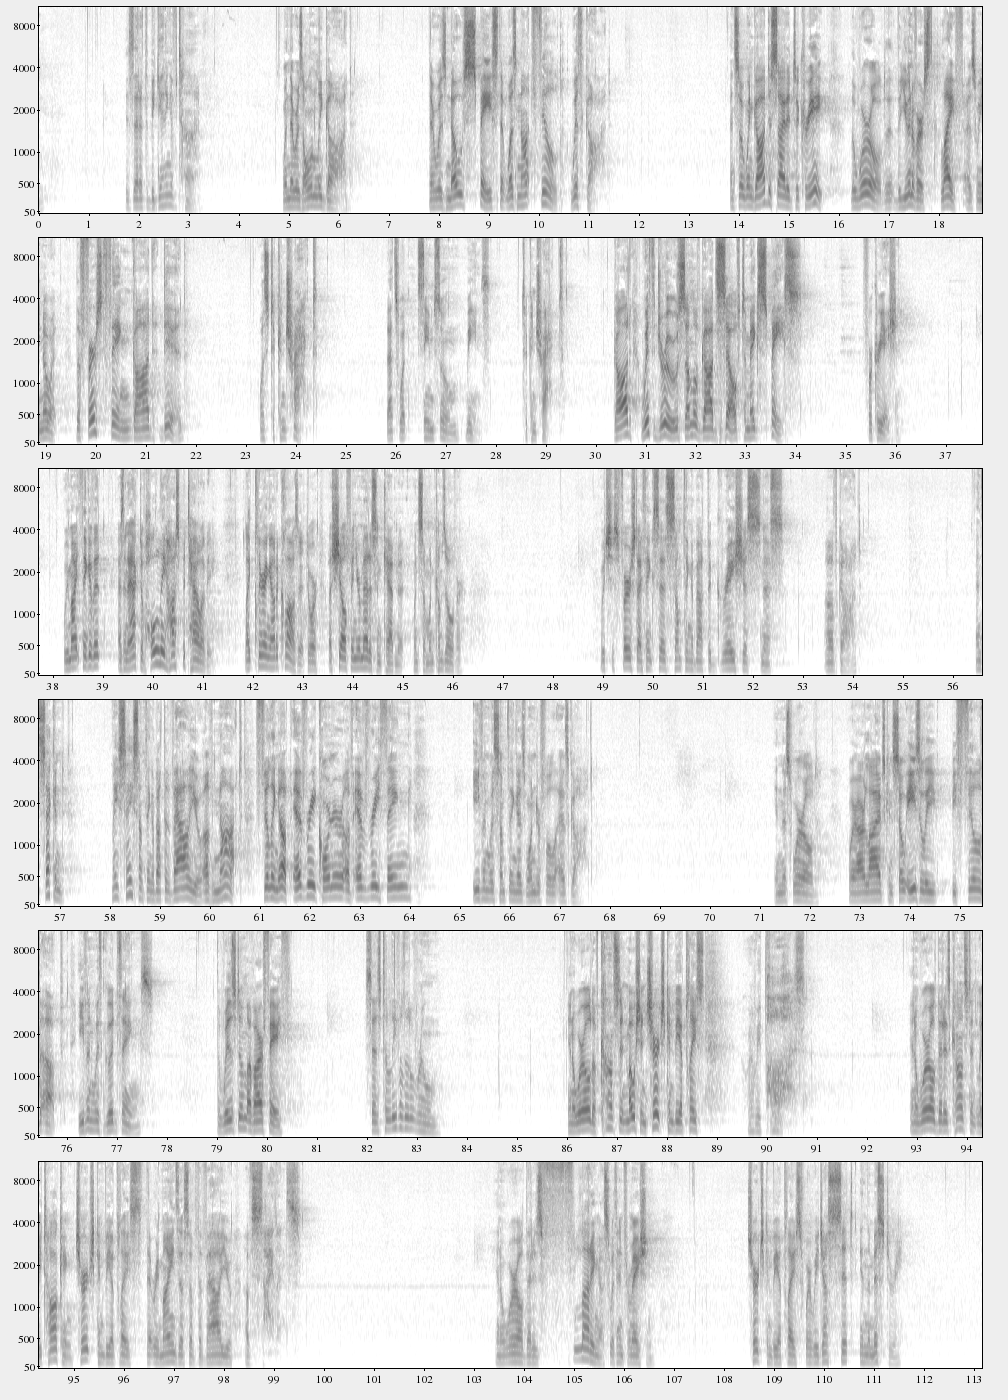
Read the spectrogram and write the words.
is that at the beginning of time, when there was only God, there was no space that was not filled with God. And so when God decided to create the world, the, universe, life as we know it, the first thing God did was to contract. That's what Tzimtzum means, to contract. God withdrew some of God's self to make space for creation. We might think of it as an act of holy hospitality like clearing out a closet or a shelf in your medicine cabinet when someone comes over. Which is first, I think, says something about the graciousness of God. And second, may say something about the value of not filling up every corner of everything, even with something as wonderful as God. In this world where our lives can so easily be filled up, even with good things, the wisdom of our faith says to leave a little room. In a world of constant motion, church can be a place where we pause. In a world that is constantly talking, church can be a place that reminds us of the value of silence. In a world that is flooding us with information. Church can be a place where we just sit in the mystery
